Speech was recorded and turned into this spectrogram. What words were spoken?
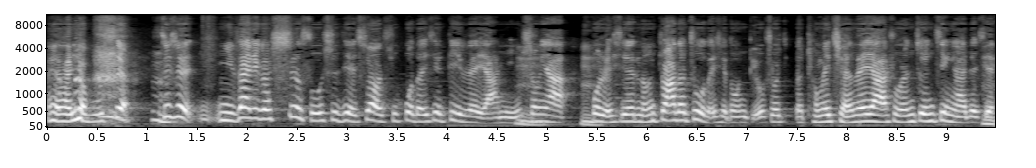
哎呀，也不是，就是你在这个世俗世界需要去获得一些地位呀、名声呀，或者一些能抓得住的一些东西，比如说呃成为权威呀、受人尊敬啊这些。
